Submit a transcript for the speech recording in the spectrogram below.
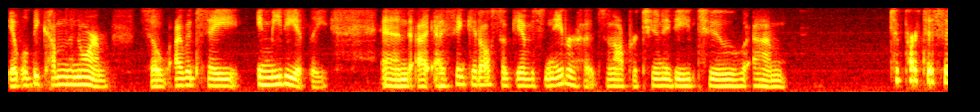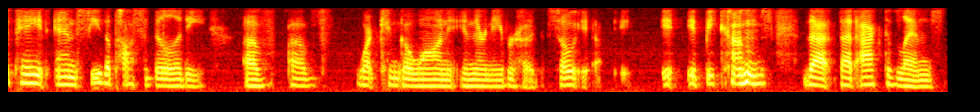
it will become the norm. So I would say immediately. And I, I think it also gives neighborhoods an opportunity to um, to participate and see the possibility of of what can go on in their neighborhood. So it, it, it becomes that that active lens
